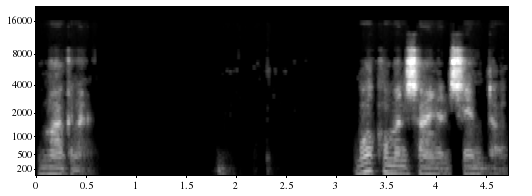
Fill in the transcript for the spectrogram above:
magna. More common sign and symptom.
